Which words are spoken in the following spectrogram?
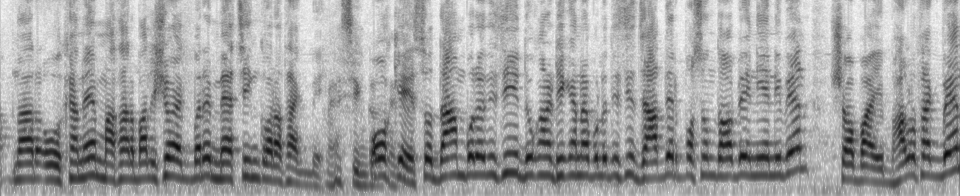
আপনার ওখানে মাথার বালিশও একবারে ম্যাচিং করা থাকবে। ওকে সো দাম বলে দিছি দোকানের ঠিকানা বলে দিছি যাদের পছন্দ হবে নিয়ে নেবেন। সবাই ভালো থাকবেন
